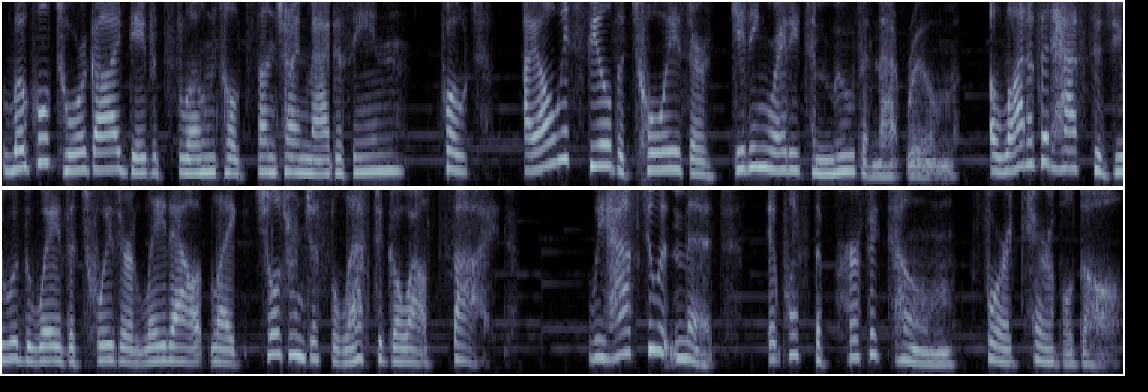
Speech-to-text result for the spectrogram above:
Local tour guide David Sloan told Sunshine magazine, quote, I always feel the toys are getting ready to move in that room. A lot of it has to do with the way the toys are laid out, like children just left to go outside. We have to admit, it was the perfect home for a terrible doll.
